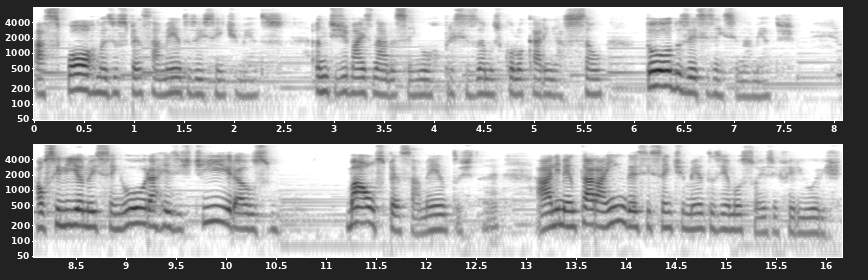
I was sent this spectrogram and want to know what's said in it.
as formas, os pensamentos e os sentimentos. Antes de mais nada, Senhor, precisamos colocar em ação todos esses ensinamentos. Auxilia-nos, Senhor, a resistir aos maus pensamentos, né? a alimentar ainda esses sentimentos e emoções inferiores,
